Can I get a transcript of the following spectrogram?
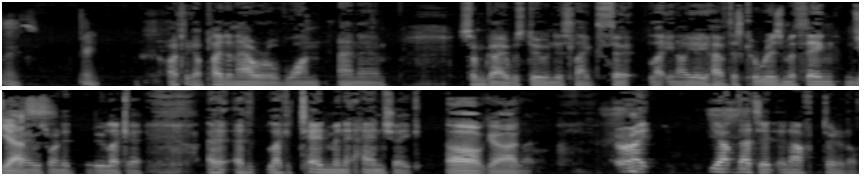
Nice. Great. I think I played an hour of one, and um, some guy was doing this like thir- like you know you have this charisma thing. And some Yes. guy was trying to do like a, a, a like a ten minute handshake. Oh God, I'm like, All right, yep, that's it. Enough. Turn it off.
